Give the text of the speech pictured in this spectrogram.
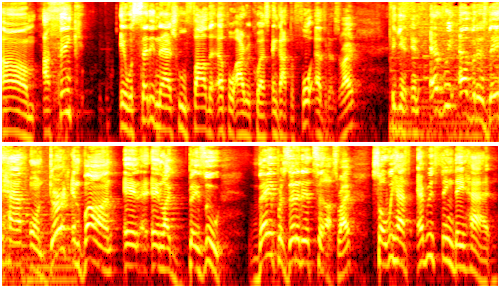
Um, I think it was Seti Nash who filed the FOI request and got the full evidence, right? Again, and every evidence they have on Durk and Von and and like Bezu, they presented it to us, right? So we have everything they had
